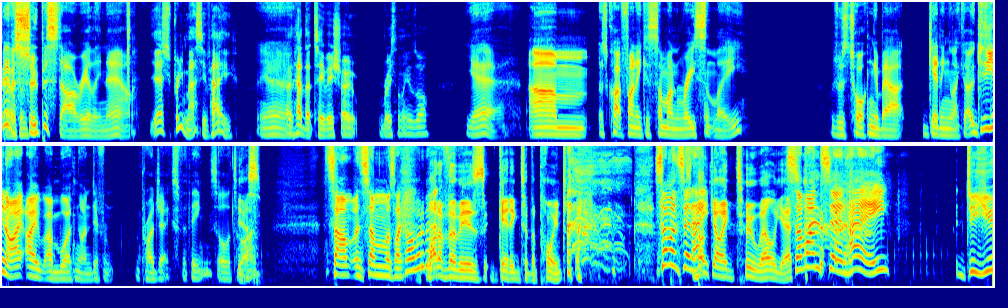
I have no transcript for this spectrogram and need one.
bit of a superstar, really now. Yeah, she's pretty massive. Hey, Yeah, I had that TV show recently as well. yeah. Um, it was quite funny because someone recently which was talking about getting like because you know I, I I'm working on different projects for things all the time. Yes. Some and someone was like, "Oh, what about?" One of them is getting to the point. someone said, "Hey, Not going too well yet. Someone said, "Hey, do you,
